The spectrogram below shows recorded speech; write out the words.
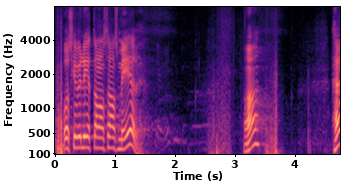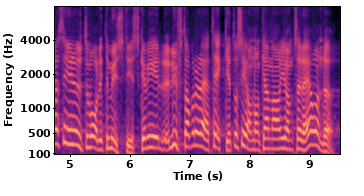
Var ska vi leta någonstans mer? Ja? Här ser det ut att vara lite mystiskt. Ska vi lyfta på det där täcket och se om de kan ha gömt sig där under?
